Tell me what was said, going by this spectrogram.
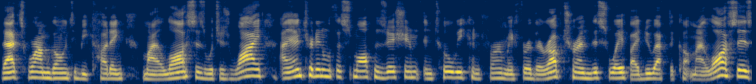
that's where I'm going to be cutting my losses, which is why I entered in with a small position until we confirm a further uptrend. This way, if I do have to cut my losses,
